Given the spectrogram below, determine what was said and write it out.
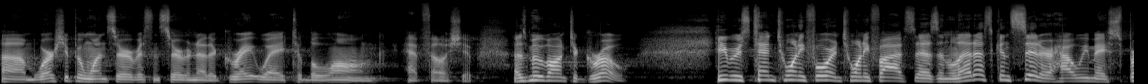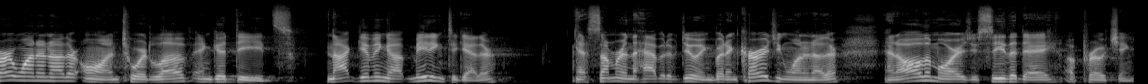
um, worship in one service and serve another. Great way to belong at fellowship. Let's move on to grow. Hebrews 10 24 and 25 says, And let us consider how we may spur one another on toward love and good deeds, not giving up meeting together as some are in the habit of doing, but encouraging one another, and all the more as you see the day approaching.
